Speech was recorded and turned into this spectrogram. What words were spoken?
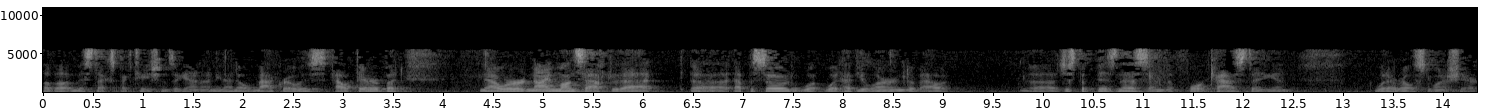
of uh, missed expectations again? I mean, I know macro is out there, but now we're nine months after that Uh, episode. What have you learned about uh, just the business and the forecasting and whatever else you wanna share?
